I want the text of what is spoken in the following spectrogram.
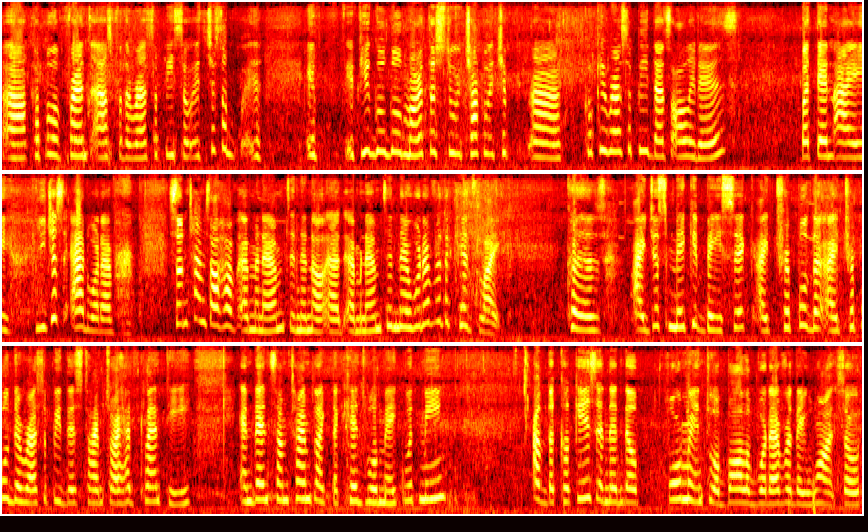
Uh, a couple of friends asked for the recipe so it's just a if if you google martha stewart chocolate chip uh, cookie recipe that's all it is. But then i you just add whatever. Sometimes i'll have m&ms and then i'll add m&ms in there whatever the kids like. Because i just make it basic. I tripled the i tripled the recipe this time so i had plenty. And then sometimes like the kids will make with me of the cookies and then they'll form it into a ball of whatever they want. So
